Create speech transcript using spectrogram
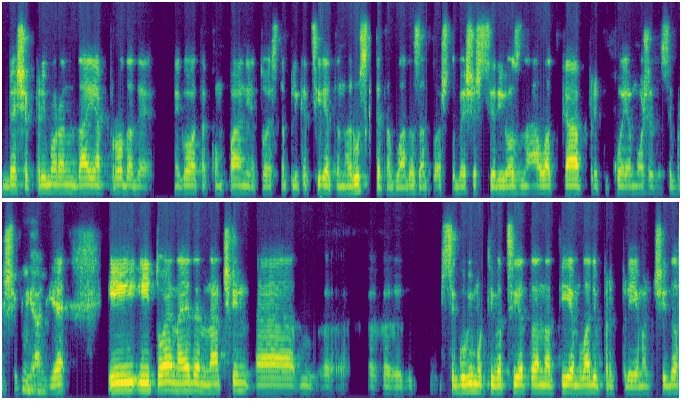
беше приморан да ја продаде неговата компанија, тоест апликацијата на руската влада, затоа што беше сериозна алатка преку која може да се врши влијание. И, и тоа е на еден начин а, се губи мотивацијата на тие млади предприемачи да,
